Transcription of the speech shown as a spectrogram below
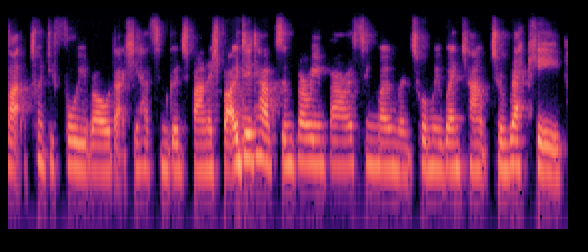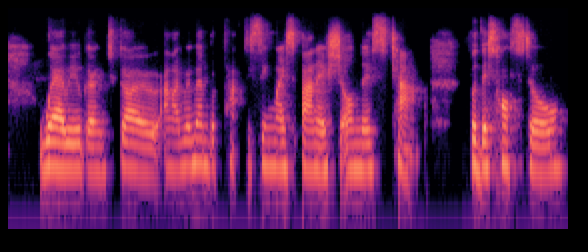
that 24 year old actually had some good Spanish. But I did have some very embarrassing moments when we went out to Recce, where we were going to go, and I remember practicing my Spanish on this chap for this hostel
